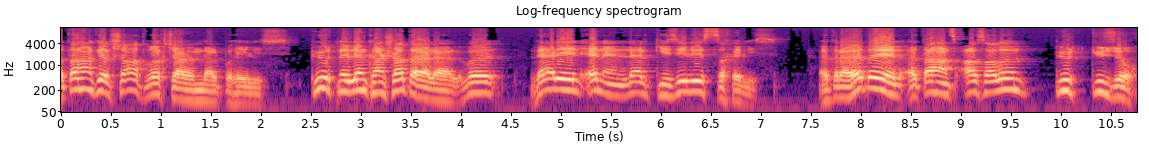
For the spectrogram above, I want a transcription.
Ըտա հանքել շատ վղճարն դալ պհելիս։ Պյուրտն էլ ենքան շատ այլալ, որ վերին ենեն լալ կիզիլիս ծխելիս։ Ըտրա հետեն ըտա հանց ասալն պյուրտ գյուզող։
